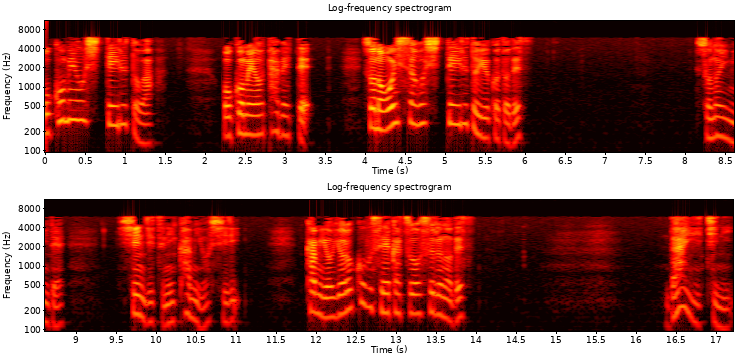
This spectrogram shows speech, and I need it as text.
お米を知っているとは、お米を食べて、その美味しさを知っているということです。その意味で、真実に神を知り、神を喜ぶ生活をするのです。第一に、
